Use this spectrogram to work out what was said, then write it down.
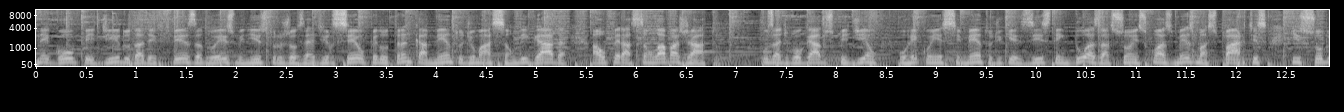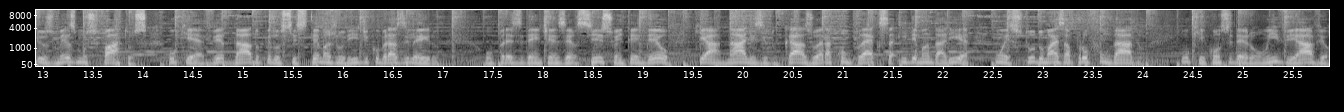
negou o pedido da defesa do ex-ministro José Dirceu pelo trancamento de uma ação ligada à Operação Lava Jato. Os advogados pediam o reconhecimento de que existem duas ações com as mesmas partes e sobre os mesmos fatos, o que é vedado pelo sistema jurídico brasileiro. O presidente em exercício entendeu que a análise do caso era complexa e demandaria um estudo mais aprofundado, o que considerou inviável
